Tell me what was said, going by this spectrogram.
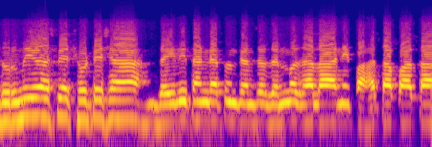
दुर्मिळ असल्या छोट्याशा दैली तांड्यातून त्यांचा जन्म झाला आणि पाहता पाहता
